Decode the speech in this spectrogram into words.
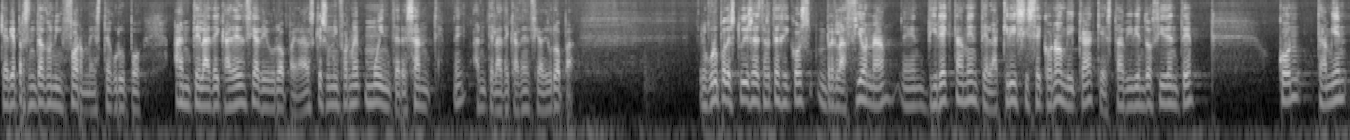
que había presentado un informe, este grupo, ante la decadencia de Europa. Y la verdad es que es un informe muy interesante, ¿eh? ante la decadencia de Europa. El grupo de estudios estratégicos relaciona directamente la crisis económica que está viviendo Occidente con también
